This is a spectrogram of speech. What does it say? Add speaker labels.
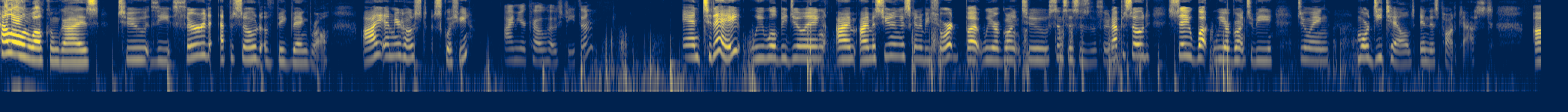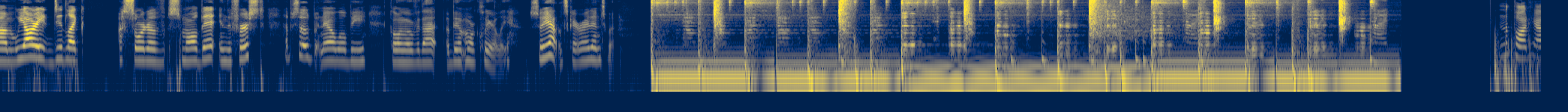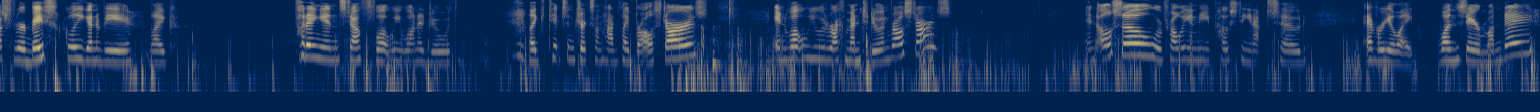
Speaker 1: Hello and welcome, guys, to the third episode of Big Bang Brawl. I am your host, Squishy,
Speaker 2: I'm your co-host Ethan.
Speaker 1: and today we will be doing. I'm I'm assuming it's going to be short, but we are going to, since this is the third episode, say what we are going to be doing more detailed in this podcast. Um, we already did like a sort of small bit in the first episode, but now we'll be going over that a bit more clearly. So yeah, let's get right into it.
Speaker 2: In the podcast, we're basically gonna be like putting in stuff what we want to do with like tips and tricks on how to play Brawl Stars and what we would recommend to do in Brawl Stars. And also, we're probably gonna be posting an episode every like Wednesday or Monday,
